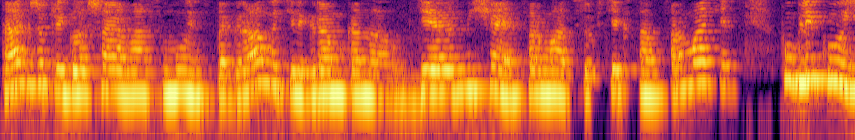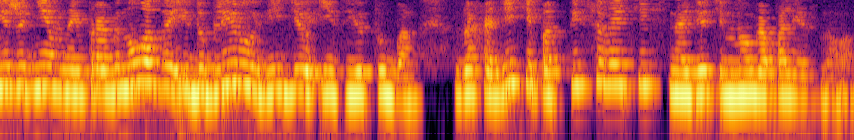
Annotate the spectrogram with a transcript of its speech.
Также приглашаю вас в мой инстаграм и телеграм-канал, где я размещаю информацию в текстовом формате, публикую ежедневные прогнозы и дублирую видео из ютуба. Заходите, подписывайтесь, найдете много полезного.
